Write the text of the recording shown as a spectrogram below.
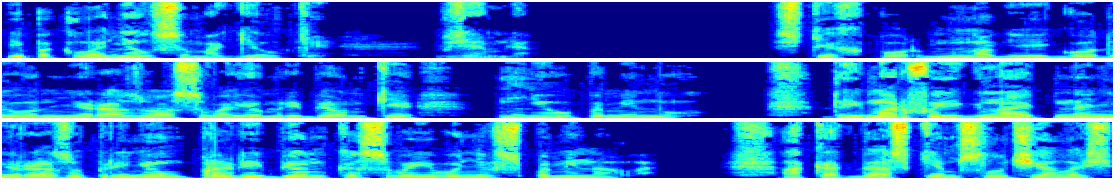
и поклонился могилке в землю. С тех пор многие годы он ни разу о своем ребенке не упомянул. Да и Марфа Игнатьевна ни разу при нем про ребенка своего не вспоминала. А когда с кем случалось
